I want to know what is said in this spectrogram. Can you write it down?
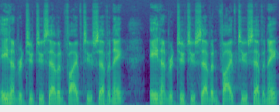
800 227 5278. 800 227 5278.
